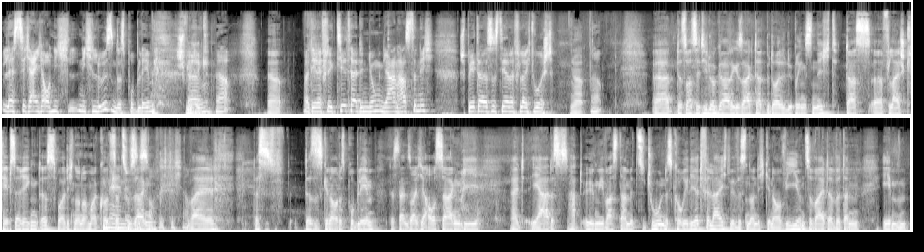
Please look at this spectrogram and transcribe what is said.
lässt sich eigentlich auch nicht, nicht lösen, das Problem. Schwierig. Ähm, ja. Ja. Weil die Reflektiertheit in jungen Jahren hast du nicht. Später ist es dir dann vielleicht wurscht. Ja. ja. Äh, das, was der Tilo gerade gesagt hat, bedeutet übrigens nicht, dass äh, Fleisch krebserregend ist. Wollte ich nur noch mal kurz nee, dazu das sagen. Ist auch wichtig, ja. Weil das ist, das ist genau das Problem, dass dann solche Aussagen, die halt, ja, das hat irgendwie was damit zu tun, das korreliert vielleicht, wir wissen noch nicht genau wie und so weiter, wird dann eben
